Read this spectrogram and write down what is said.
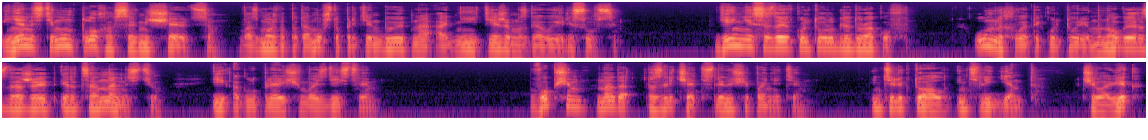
Гениальность и ум плохо совмещаются, возможно потому, что претендуют на одни и те же мозговые ресурсы. Гении создают культуру для дураков. Умных в этой культуре многое раздражает иррациональностью и оглупляющим воздействием. В общем, надо различать следующие понятия. Интеллектуал, интеллигент. Человек,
